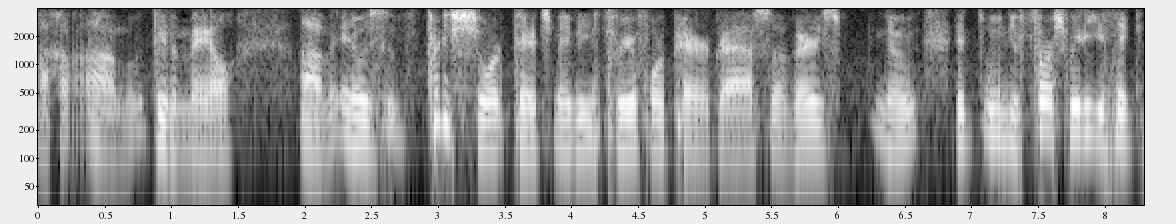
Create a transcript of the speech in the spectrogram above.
uh, um, through the mail. Um, and it was a pretty short pitch, maybe three or four paragraphs, a very you know, it, when you first read it, you think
